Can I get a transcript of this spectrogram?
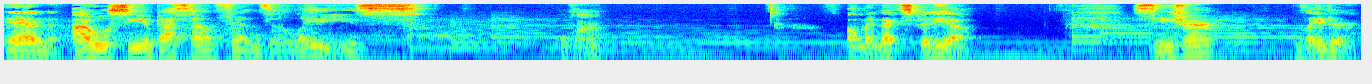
And I will see you Basset Hound friends and ladies. Hold on. On my next video. Seizure later.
